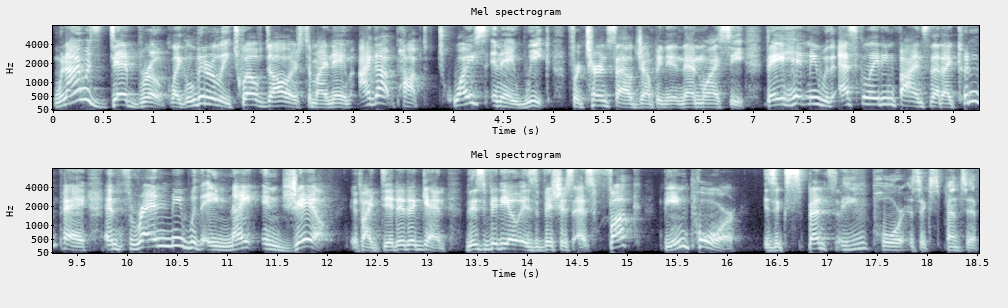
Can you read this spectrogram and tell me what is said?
when I was dead broke, like literally $12 to my name, I got popped twice in a week for turnstile jumping in NYC. They hit me with escalating fines that I couldn't pay and threatened me with a night in jail if I did it again. This video is vicious as fuck. Being poor is expensive. Being poor is expensive.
